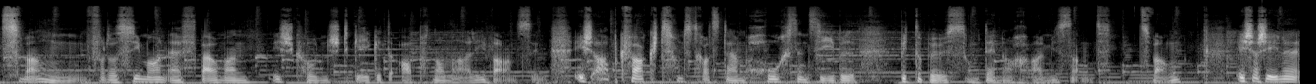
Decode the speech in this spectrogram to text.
Zwang von der Simon F. Baumann ist Kunst gegen den abnormalen Wahnsinn. Ist abgefuckt und trotzdem hochsensibel, bitterbös und dennoch amüsant. Zwang ist erschienen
